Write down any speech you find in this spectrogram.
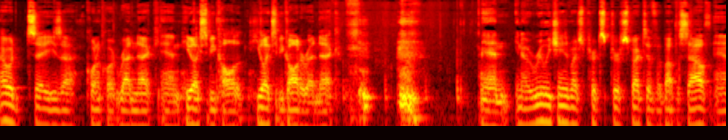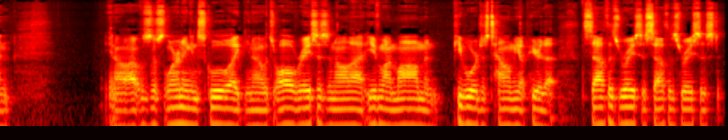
I would say he's a quote unquote redneck, and he likes to be called he likes to be called a redneck. and you know, it really changed my perspective about the South. And you know, I was just learning in school, like you know, it's all racist and all that. Even my mom and people were just telling me up here that the South is racist, South is racist.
